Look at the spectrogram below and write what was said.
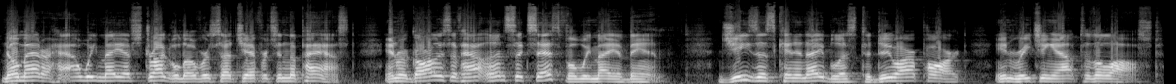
No matter how we may have struggled over such efforts in the past, and regardless of how unsuccessful we may have been, Jesus can enable us to do our part in reaching out to the lost.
